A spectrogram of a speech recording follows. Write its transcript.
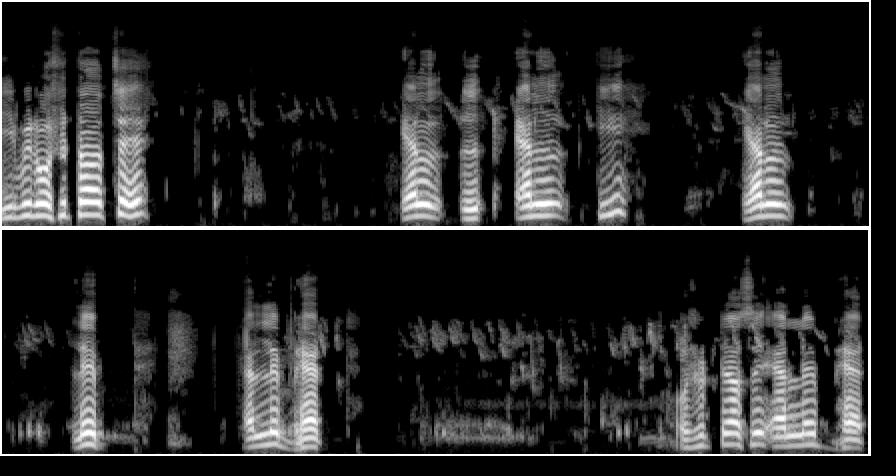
কিরমির ওষুধটা হচ্ছে এল এল কি? এল লেপ এল লেপ ভ্যাট। ওষুধটা আছে এল লেপ ভ্যাট।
